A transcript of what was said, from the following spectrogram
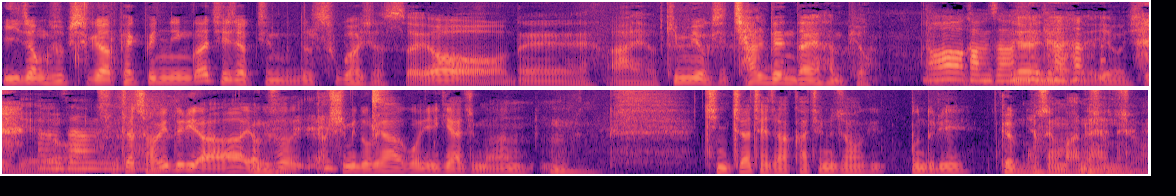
이정숙 씨가 백빈님과 제작진분들 수고하셨어요. 네. 아유, 김미영 씨, 잘 된다의 한 표. 어, 네, 감사합니다. 네, 네. 예원 씨 얘기예요. 감사합니다. 진짜 저희들이야 여기서 열심히 노래하고 얘기하지만 진짜 제작하시는 저 분들이 그럼요. 고생 많으셨죠. 네네.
